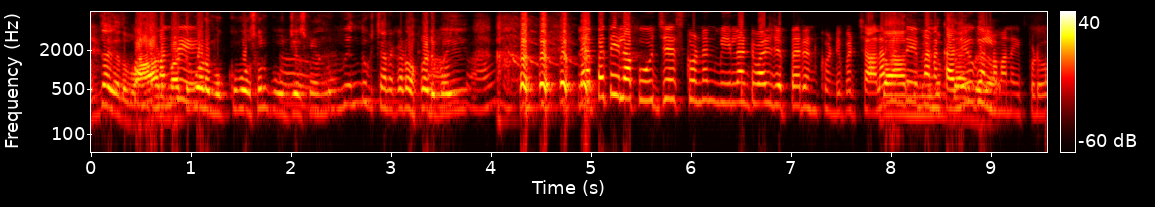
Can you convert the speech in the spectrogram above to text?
అంతే కదా వాడు బట్టి వాడు ముక్కు మూసుకొని పూజ చేసుకున్నాడు. నువ్వెందుకు చెనకడం వాడి పోయి? లేకపోతే ఇలా పూజ చేసుకోండి అని మీలాంటి వాళ్ళు చెప్పారు అనుకోండి బట్ చాలా మంది మన కలియుగంలో మనం ఇప్పుడు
